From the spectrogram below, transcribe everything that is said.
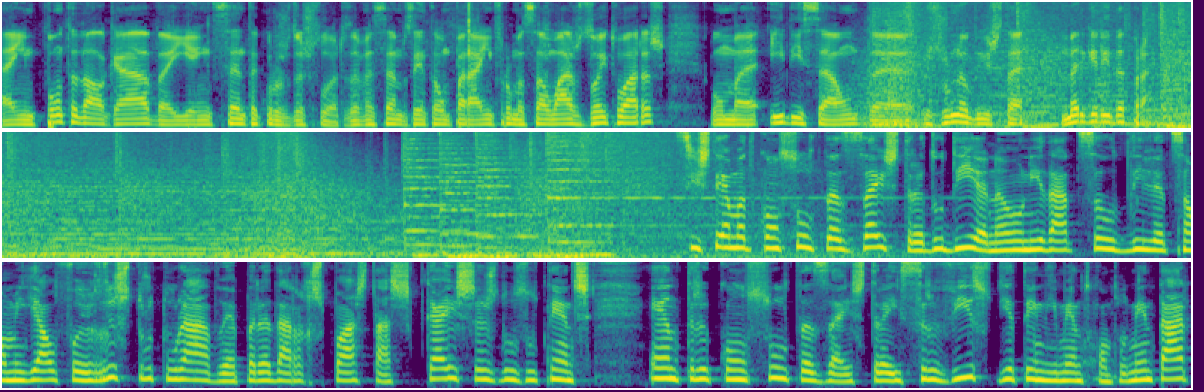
em Ponta Delgada e em Santa Cruz das Flores. Avançamos então para a informação às 18 horas, uma edição da jornalista Margarida Praia. Sistema de consultas extra do dia na Unidade de Saúde de Ilha de São Miguel foi reestruturado. É para dar resposta às queixas dos utentes entre consultas extra e serviço de atendimento complementar.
